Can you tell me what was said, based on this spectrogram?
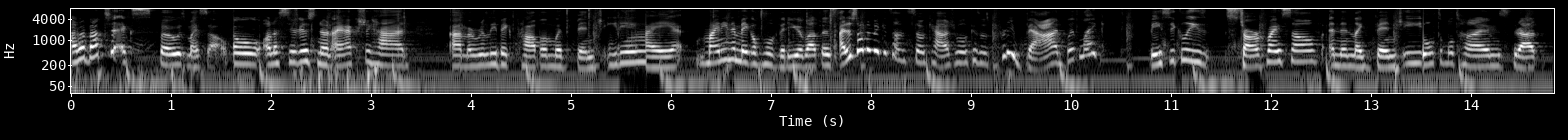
I'm about to expose myself. So on a serious note, I actually had um, a really big problem with binge eating. I might need to make a whole video about this. I just want to make it sound so casual because it was pretty bad, but like basically starve myself and then like binge eat multiple times throughout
